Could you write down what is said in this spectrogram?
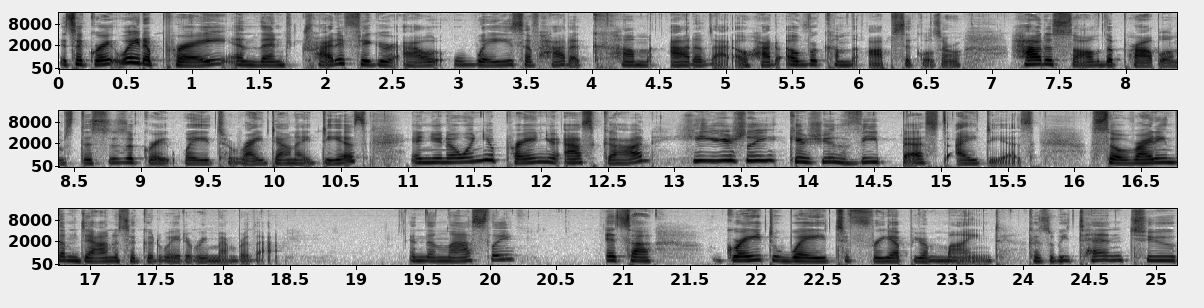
It's a great way to pray and then try to figure out ways of how to come out of that or how to overcome the obstacles or how to solve the problems. This is a great way to write down ideas. And you know, when you pray and you ask God, He usually gives you the best ideas. So writing them down is a good way to remember that. And then lastly, it's a great way to free up your mind because we tend to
